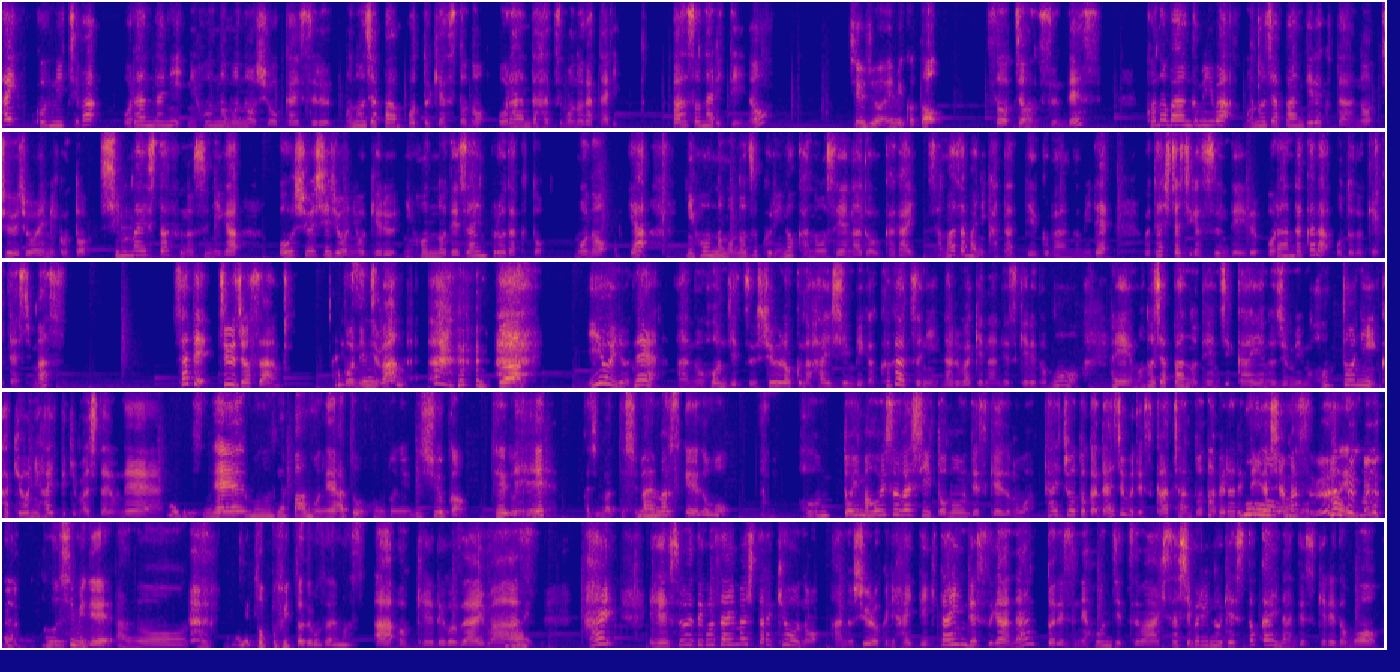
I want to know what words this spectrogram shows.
はい、こんにちは。オランダに日本のものを紹介するモノジャパンポッドキャストのオランダ初物語。パーソナリティの中条恵美子とソ・ジョンスンです。この番組はモノジャパンディレクターの中条恵美子と新米スタッフのスニが欧州市場における日本のデザインプロダクト、ものや日本のものづくりの可能性などを伺い、様々に語っていく番組で、私たちが住んでいるオランダからお届けいたします。さて、中条さん、こんにちは。こんにちは。いよいよね、あの本日収録の配信日が9月になるわけなんですけれども、はいえーモノジャパンの展示会への準備も本当に佳境に入ってきましたよね。そうですね。モノジャパンもね、あと本当に2週間程度でね、えー始まってしまいますけれども。本当今お忙しいと思うんですけれども、体調とか大丈夫ですか？ちゃんと食べられていらっしゃいます？はい、はいはい 楽しみで、あのね、トップフィットでございます。あ、OK でございます。はいはい、えーそれでございましたら今日のあの収録に入っていきたいんですが、なんとですね、本日は久しぶりのゲスト会なんですけれども、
